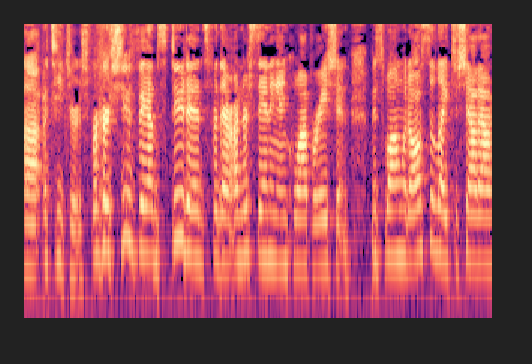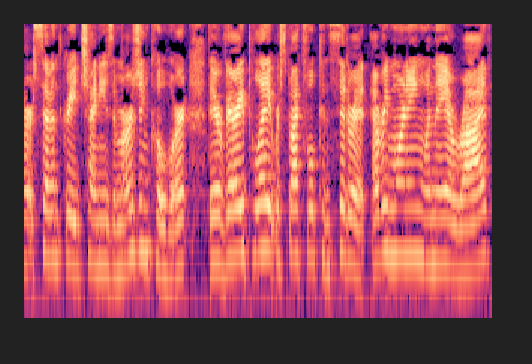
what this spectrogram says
uh, teachers, for her Shu Fam students for their understanding and cooperation. Ms. Wong would also like to shout out her seventh grade Chinese immersion cohort. They are very polite, respectful, considerate. Every morning when they arrive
